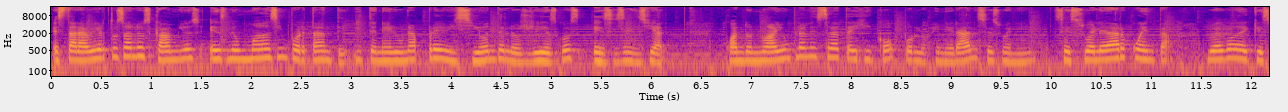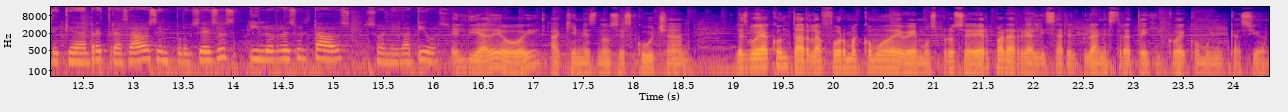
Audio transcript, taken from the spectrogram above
Estar abiertos a los cambios es lo más importante y tener una previsión de los riesgos es esencial. Cuando no hay un plan estratégico, por lo general se suele, dar cuenta luego de que se quedan retrasados en procesos y los resultados son negativos. El día de hoy, a quienes nos escuchan, les voy a contar la forma como debemos proceder para realizar el plan estratégico de comunicación.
